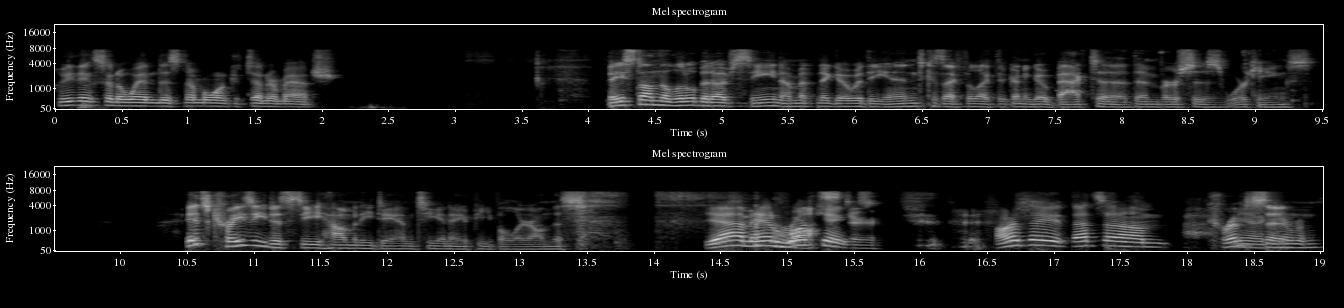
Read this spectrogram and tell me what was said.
Who do you think is going to win this number one contender match? Based on the little bit I've seen, I'm going to go with the end because I feel like they're going to go back to them versus War Kings. It's crazy to see how many damn TNA people are on this. Yeah, man, roster. Kings. Aren't they? That's um. Crimson. remember-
